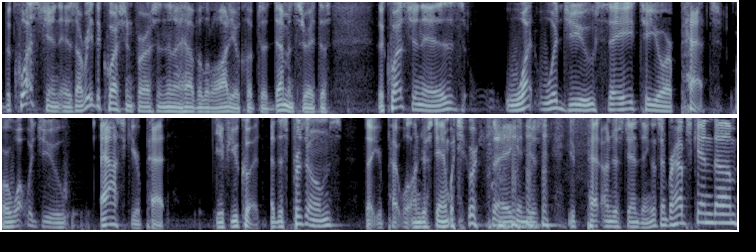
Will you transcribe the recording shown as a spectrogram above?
the question is, I'll read the question first, and then I have a little audio clip to demonstrate this. The question is, what would you say to your pet, or what would you ask your pet if you could? This presumes that your pet will understand what you are saying, and your your pet understands English, and perhaps can. Um,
